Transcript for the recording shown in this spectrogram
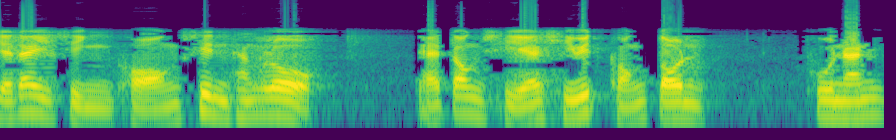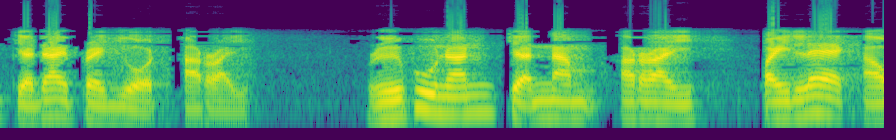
จะได้สิ่งของสิ้นทั้งโลก แต่ต้องเสียชีวิตของตน ผู้นั้นจะได้ประโยชน์อะไร หรือผู้นั้นจะนำอะไรไปแลกเอา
